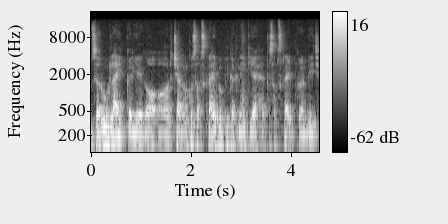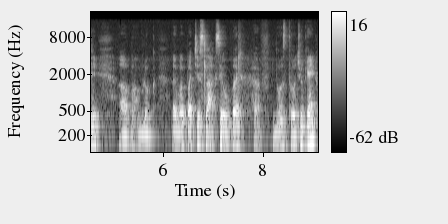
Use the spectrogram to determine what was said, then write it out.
ज़रूर लाइक करिएगा और चैनल को सब्सक्राइब अभी तक नहीं किया है तो सब्सक्राइब कर दीजिए। अब हम लोग लगभग 25 लाख से ऊपर दोस्त हो चुके हैं।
